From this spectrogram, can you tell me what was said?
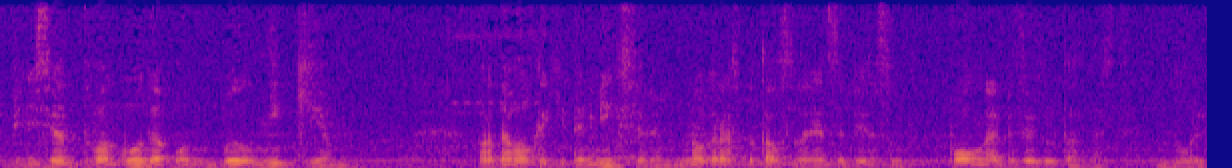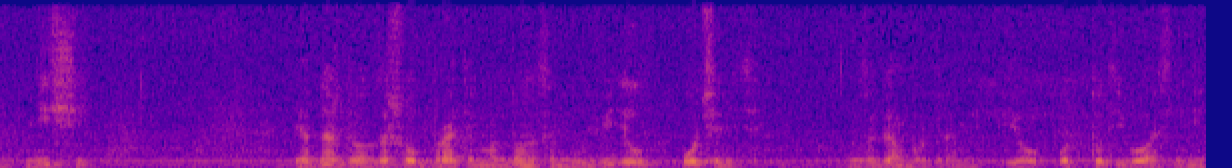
В 52 года он был никем продавал какие-то миксеры, много раз пытался заняться бизнесом, полная безрезультатность. Ноль, нищий. И однажды он зашел к братьям Макдональдсам и увидел очередь за гамбургерами. И вот тут его осенило.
